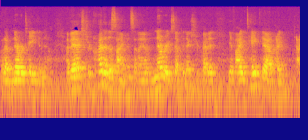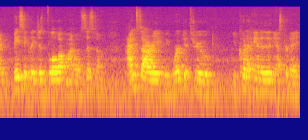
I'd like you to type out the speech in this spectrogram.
but I've never taken them. I've had extra credit assignments, and I have never accepted extra credit. If I take that, I, I basically just blow up my whole system. I'm sorry, we worked it through, you could have handed it in yesterday,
